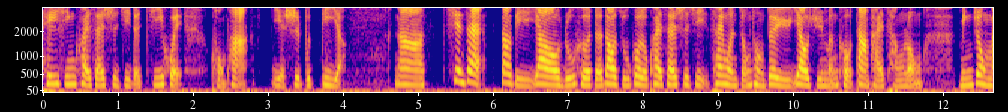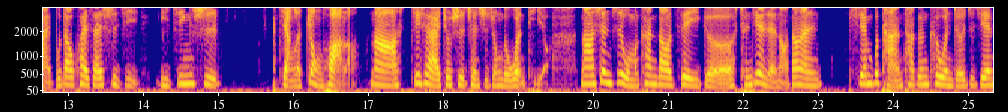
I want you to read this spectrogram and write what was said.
黑心快筛试剂的机会恐怕也是不低啊。那现在。到底要如何得到足够的快筛试剂？蔡英文总统对于药局门口大排长龙，民众买不到快筛试剂，已经是讲了重话了。那接下来就是陈时中的问题哦。那甚至我们看到这一个陈建仁哦，当然先不谈他跟柯文哲之间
